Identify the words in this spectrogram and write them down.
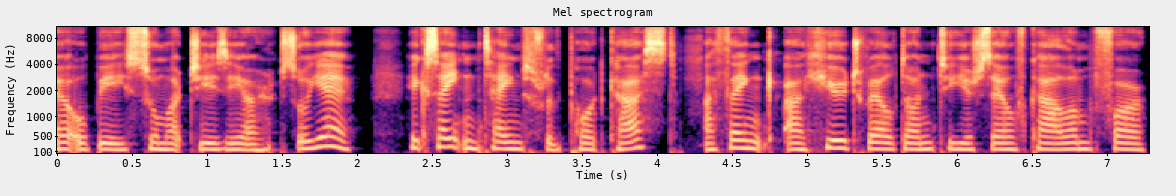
it'll be so much easier. So, yeah, exciting times for the podcast. I think a huge well done to yourself, Calum, for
